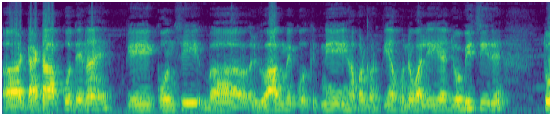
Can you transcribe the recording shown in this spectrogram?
डाटा आपको देना है कि कौन सी विभाग में कितनी यहाँ पर भर्तियाँ होने वाली है, जो भी चीज़ है। तो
